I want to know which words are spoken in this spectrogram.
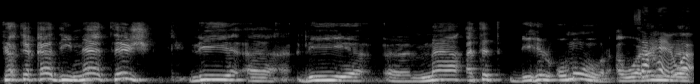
في اعتقادي ناتج لما أتت به الأمور. اولا صحيح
